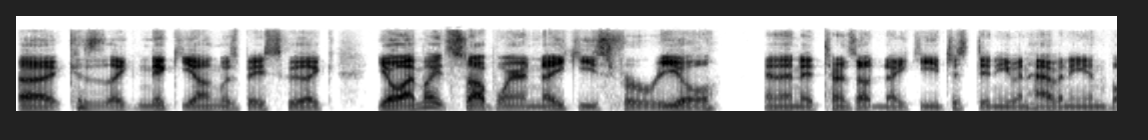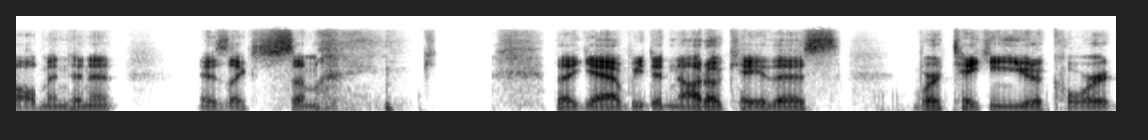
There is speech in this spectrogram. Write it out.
because uh, like Nick Young was basically like, "Yo, I might stop wearing Nikes for real," and then it turns out Nike just didn't even have any involvement in it. It was like some like, yeah, we did not okay this. We're taking you to court.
